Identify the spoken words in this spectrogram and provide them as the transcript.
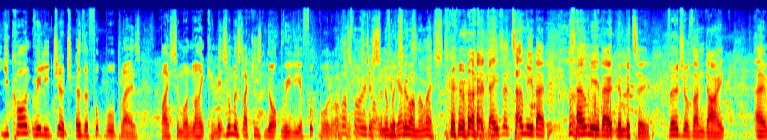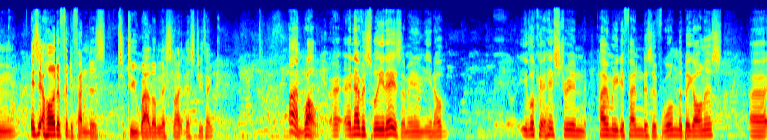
you can't really judge other football players by someone like him. It's almost like he's not really a footballer. Well, that's why he's we've just got number two else. on the list. okay, so tell me about tell me about number two, Virgil van Dijk. Um, is it harder for defenders to do well on lists like this? Do you think? Um, well, inevitably it is. I mean, you know, you look at history and how many defenders have won the big honours. Uh,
